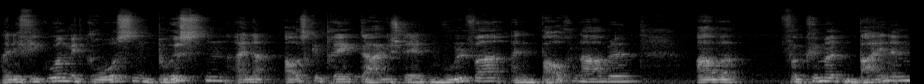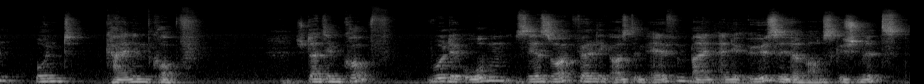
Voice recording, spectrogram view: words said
Eine Figur mit großen Brüsten, einer ausgeprägt dargestellten Vulva, einem Bauchnabel, aber verkümmerten Beinen und keinem Kopf. Statt dem Kopf wurde oben sehr sorgfältig aus dem Elfenbein eine Öse herausgeschnitzt.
